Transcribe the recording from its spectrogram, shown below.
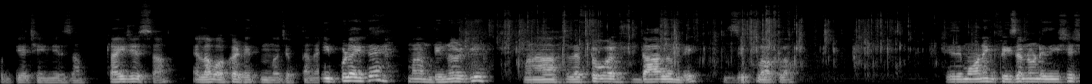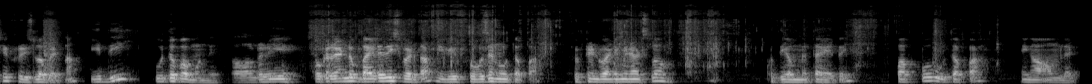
కొద్దిగా చేంజ్ చేద్దాం. ట్రై చేస్తా. ఎలా వర్కౌట్ అవుతుందో చెప్తాను. ఇప్పుడైతే మనం డిన్నర్కి మన లెఫ్ట్ ఓవర్ దాల్ ఉంది జిప్ లాక్లో ఇది మార్నింగ్ ఫ్రీజర్ నుండి తీసేసి ఫ్రిడ్జ్లో పెట్టిన. ఇది ఊతప్పం ఉంది. ఆల్రెడీ ఒక రెండు బయట తీసి పెడతా. ఇవి ఫ్రోజన్ ఊతప్ప. ఫిఫ్టీన్ ట్వంటీ మినిట్స్లో కొద్దిగా మెత్త అవుతాయి. పప్పు ఊతప్ప ఇంకా ఆమ్లెట్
